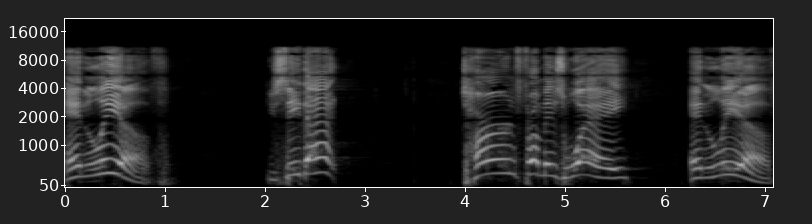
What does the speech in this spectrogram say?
and live. You see that? Turn from his way and live.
